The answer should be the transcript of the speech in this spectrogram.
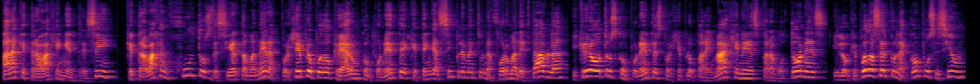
para que trabajen entre sí, que trabajan juntos de cierta manera. Por ejemplo, puedo crear un componente que tenga simplemente una forma de tabla y creo otros componentes, por ejemplo, para imágenes, para botones, y lo que puedo hacer con la composición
